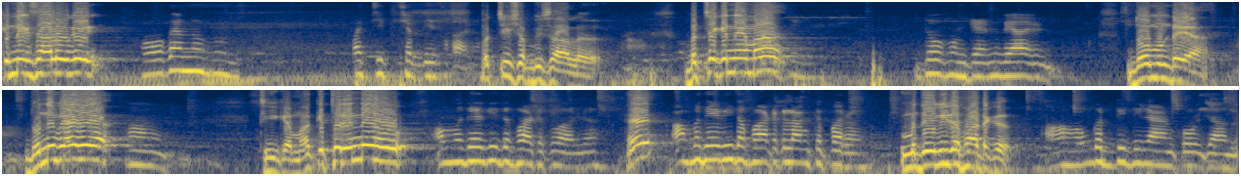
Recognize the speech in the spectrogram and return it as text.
ਕਿੰਨੇ ਕੁ ਸਾਲ ਹੋ ਗਏ? ਹੋ ਗਿਆ ਨੂੰ 25 26 ਸਾਲ। 25 26 ਸਾਲ। ਬੱਚੇ ਕਿੰਨੇ ਆ ਮਾਂ? ਦੋ ਮੁੰਡਿਆਂ ਨੂੰ ਵਿਆਹ ਹੋਏ। ਦੋ ਮੁੰਡੇ ਆ। ਦੋਨੇ ਵਿਆਹੇ ਹੋਏ ਆ? ਹਾਂ। ਠੀਕ ਆ ਮਾਂ ਕਿੱਥੇ ਰਹਿੰਦੇ ਹੋ? ਅਮਦੇਵੀ ਦਾ ਫਾਟਕ ਵਾਲ। ਹੈ? ਅਮਦੇਵੀ ਦਾ ਫਾਟਕ ਲੰਘ ਕੇ ਪਰ। ਮਦੇਵੀ ਦਾ ਫਾਟਕ? ਆਹੋ ਗੱਡੀ ਦੀ ਲੈਣ ਕੋਲ ਜਾਣ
